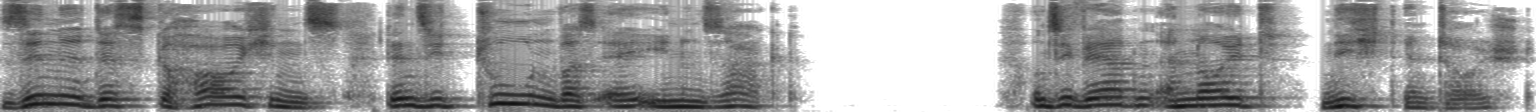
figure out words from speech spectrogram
Sinne des Gehorchens, denn sie tun, was er ihnen sagt und sie werden erneut nicht enttäuscht.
